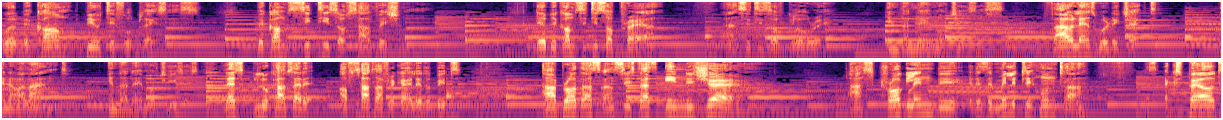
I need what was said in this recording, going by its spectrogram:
will become beautiful places, become cities of salvation. They'll become cities of prayer and cities of glory in the name of Jesus. Violence we reject in our land in the name of Jesus. Let's look outside of South Africa a little bit. Our brothers and sisters in Niger are struggling. The, there's a military junta that's expelled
